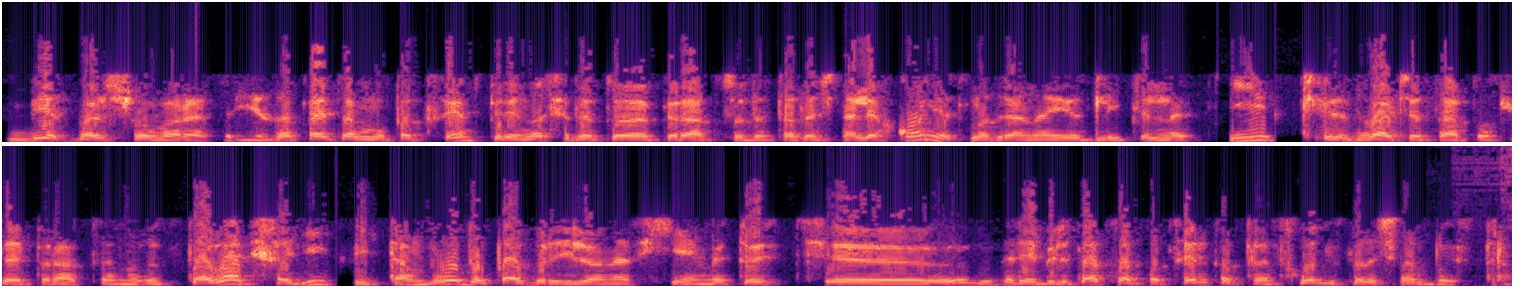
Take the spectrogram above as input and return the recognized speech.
без большого разреза, поэтому пациент переносит эту операцию достаточно легко, несмотря на ее длительность, и через два часа после операции может вставать вставать, ходить, пить там воду по определенной схеме. То есть э, реабилитация пациентов происходит достаточно быстро.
